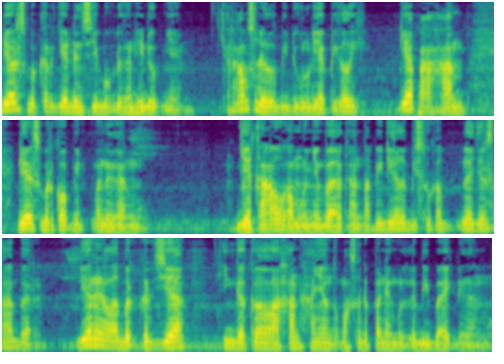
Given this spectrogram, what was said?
Dia harus bekerja dan sibuk dengan hidupnya. Karena kamu sudah lebih dulu dia pilih. Dia paham, dia harus berkomitmen denganmu. Dia tahu kamu menyebalkan, tapi dia lebih suka belajar sabar. Dia rela bekerja hingga kelelahan hanya untuk masa depan yang lebih baik denganmu.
